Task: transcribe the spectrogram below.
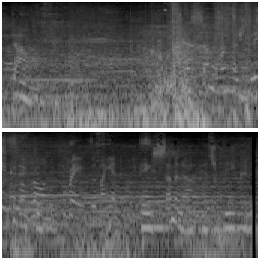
Shut down. A summoner has. A summoner has reconnected.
